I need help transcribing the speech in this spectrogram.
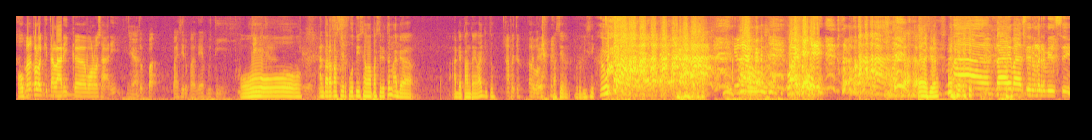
Oh. Cuman kalau kita lari ke Wonosari Ya. itu pak pasir pantainya putih. Oh, antara pasir putih sama pasir hitam ada ada pantai lagi tuh. Apa tuh? Apa? Pasir berbisik. Wah, Tahu sih? lo? Pantai pasir berbisik.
